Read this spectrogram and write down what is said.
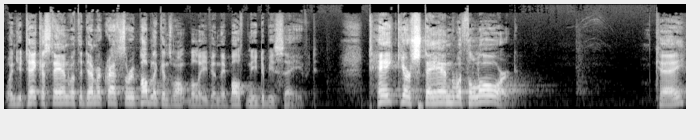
When you take a stand with the Democrats, the Republicans won't believe you, and they both need to be saved. Take your stand with the Lord. Okay?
